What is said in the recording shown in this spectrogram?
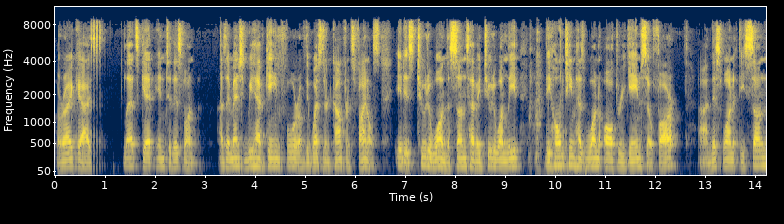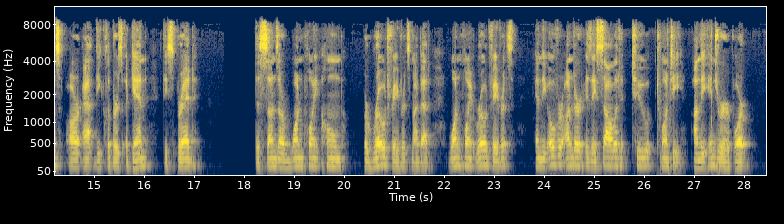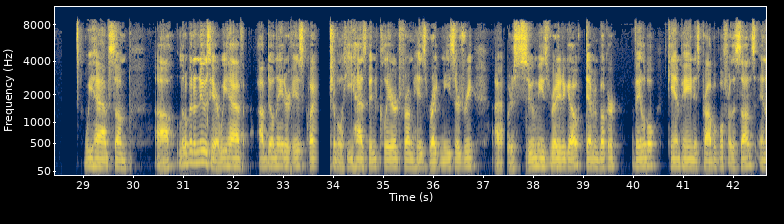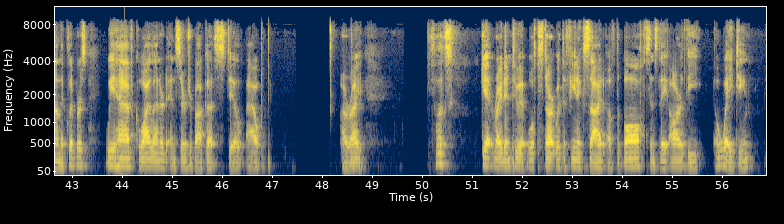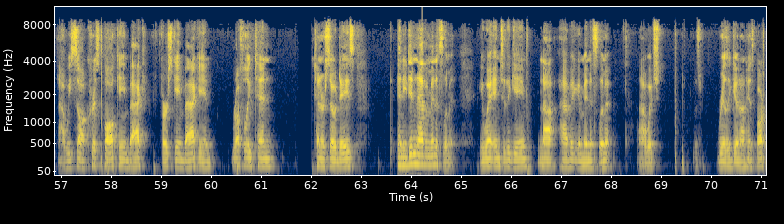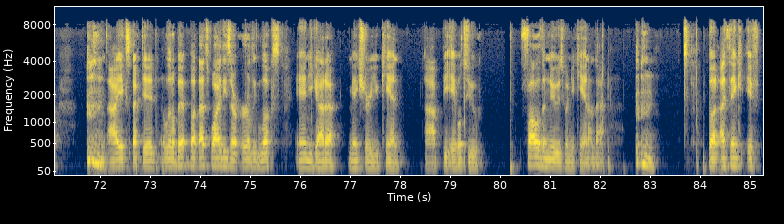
all right guys let's get into this one as I mentioned, we have game four of the Western Conference Finals. It is two to one. The Suns have a two to one lead. The home team has won all three games so far. On uh, this one, the Suns are at the Clippers again. The spread, the Suns are one point home or road favorites. My bad, one point road favorites, and the over under is a solid two twenty. On the injury report, we have some a uh, little bit of news here. We have Abdel Nader is questionable. He has been cleared from his right knee surgery. I would assume he's ready to go. Devin Booker available. Cam Payne is probable for the Suns. And on the Clippers, we have Kawhi Leonard and Serge Ibaka still out. All right. So let's get right into it. We'll start with the Phoenix side of the ball since they are the away team. Uh, we saw Chris Paul came back, first game back in roughly 10 10 or so days, and he didn't have a minutes limit. He went into the game not having a minutes limit, uh, which was really good on his part. I expected a little bit, but that's why these are early looks, and you gotta make sure you can uh, be able to follow the news when you can on that. but I think if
